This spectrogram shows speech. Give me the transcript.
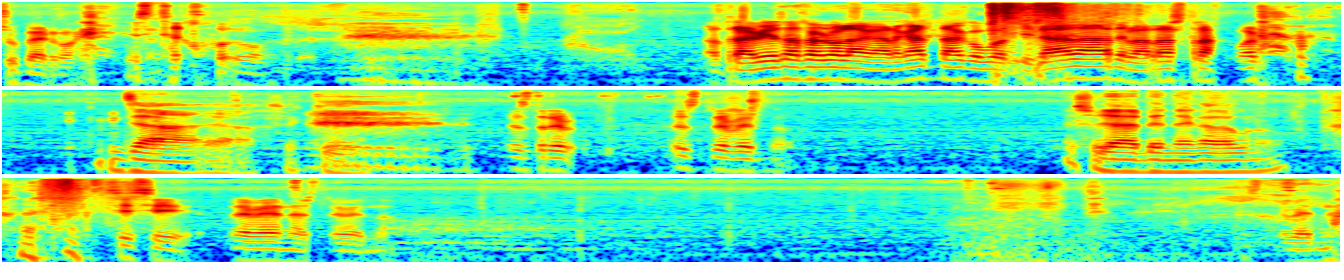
Súper gore este juego. Atraviesas solo la garganta como si nada, te la arrastras por ahí. Ya, ya, si es que Es, tre- es tremendo. eso ya depende de cada uno. Sí, sí, tremendo, es tremendo. Es tremendo.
